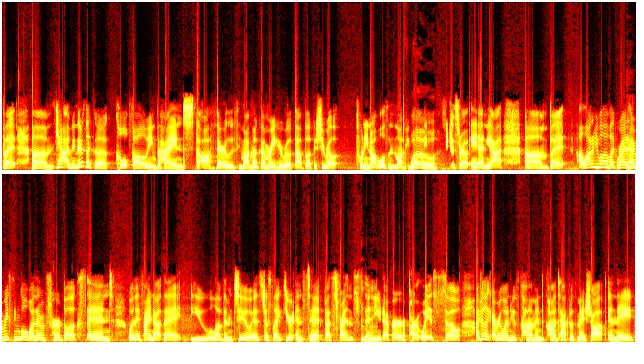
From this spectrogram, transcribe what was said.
but um, yeah, I mean, there's like a cult following behind the author Lucy Maud Montgomery who wrote that book. She wrote 20 novels and a lot of people Whoa. think she just wrote Anne. Yeah. Um, but a lot of people have like read every single one of her books and when they find out that you love them too, it's just like you're instant best friends mm-hmm. and you never part ways. So I feel like everyone who's come in contact with my shop and they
